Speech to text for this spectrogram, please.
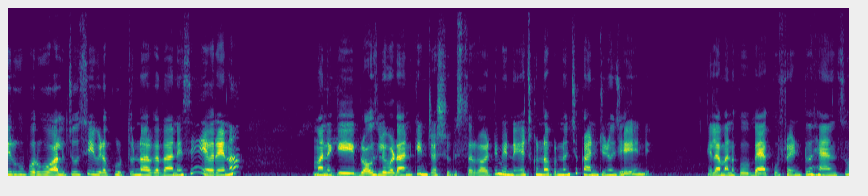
ఇరుగు పొరుగు వాళ్ళు చూసి ఈవిడ కుడుతున్నారు కదా అనేసి ఎవరైనా మనకి బ్లౌజులు ఇవ్వడానికి ఇంట్రెస్ట్ చూపిస్తారు కాబట్టి మీరు నేర్చుకున్నప్పటి నుంచి కంటిన్యూ చేయండి. ఇలా మనకు బ్యాక్ ఫ్రంట్ హ్యాండ్స్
